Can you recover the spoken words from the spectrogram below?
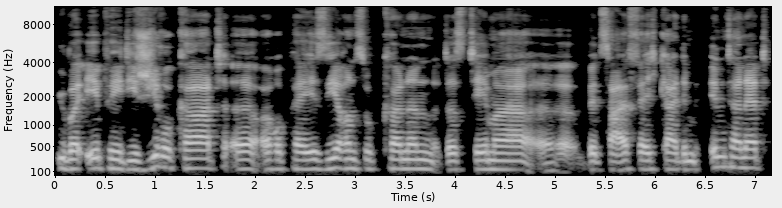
über EP die Girocard äh, europäisieren zu können. Das Thema äh, Bezahlfähigkeit im Internet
